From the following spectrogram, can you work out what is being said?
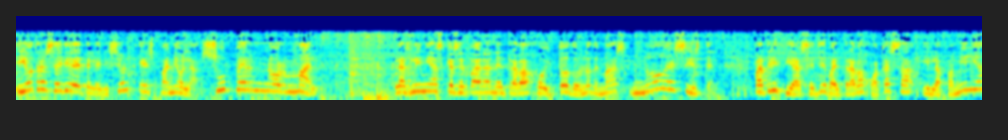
Y otra serie de televisión española, Super Normal, Las líneas que separan el trabajo y todo lo demás no existen. Patricia se lleva el trabajo a casa y la familia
